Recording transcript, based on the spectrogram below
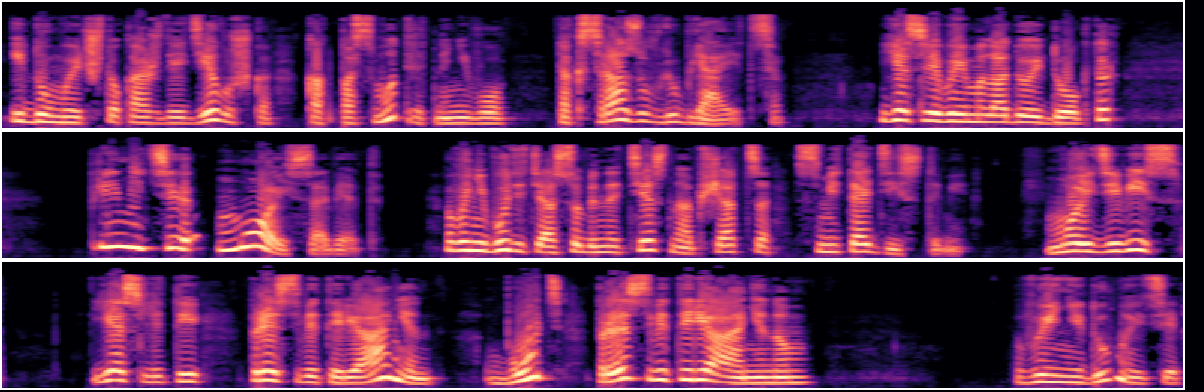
И думает, что каждая девушка, как посмотрит на него, так сразу влюбляется. Если вы молодой доктор, примите мой совет» вы не будете особенно тесно общаться с методистами. Мой девиз — если ты пресвитерианин, будь пресвитерианином. Вы не думаете,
